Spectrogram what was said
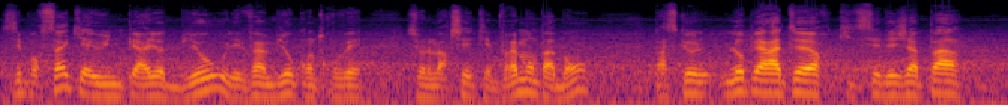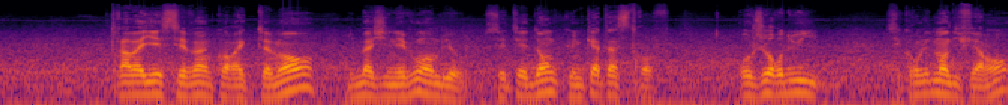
c'est pour ça qu'il y a eu une période bio où les vins bio qu'on trouvait sur le marché étaient vraiment pas bons. Parce que l'opérateur qui ne sait déjà pas travailler ses vins correctement, imaginez-vous en bio. C'était donc une catastrophe. Aujourd'hui, c'est complètement différent.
